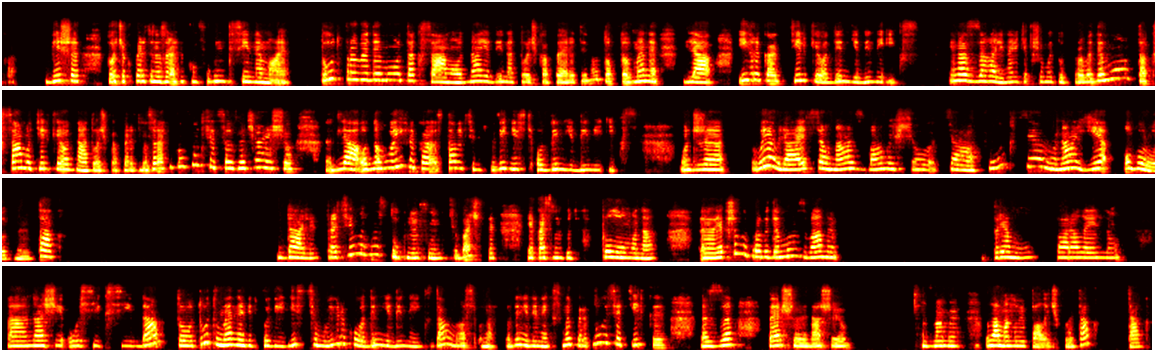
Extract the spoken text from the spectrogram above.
Більше точок перетину з графіком функції немає. Тут проведемо так само одна єдина точка перетину, тобто в мене для y тільки один єдиний х. І у нас взагалі, навіть якщо ми тут проведемо, так само тільки одна точка перетину з графіком функції, це означає, що для одного y ставиться відповідність один єдиний х. Отже, виявляється у нас з вами, що ця функція вона є оборотною. Так. Далі працюємо з наступною функцією. Бачите, якась вона тут поломана. Е, Якщо ми проведемо з вами пряму паралельну нашій осі іксів, да, то тут у мене відповідність цьому y один єдиний х. Да, у нас у нас один єдиний х. Ми перетнулися тільки з першою нашою з вами ламаною паличкою, так? Так.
